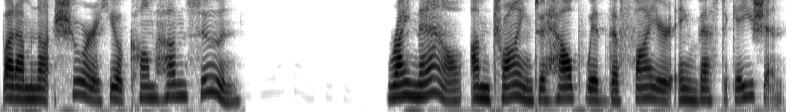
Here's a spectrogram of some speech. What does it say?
But I'm not sure he'll come home soon. Right now, I'm trying to help with the fire investigation.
